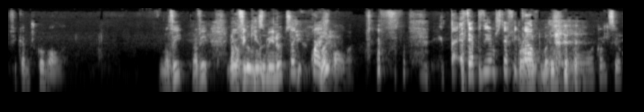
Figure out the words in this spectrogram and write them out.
Ficamos com a bola. Não vi, não vi. Não, eu vi 15 eu, minutos em que quais bola? Até podíamos ter ficado, Pronto, mas não aconteceu.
